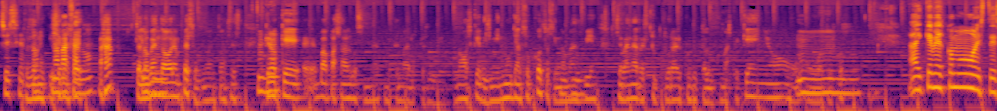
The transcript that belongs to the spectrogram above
Sí, sí. no ha bajado. ajá, te lo vendo ahora en pesos, ¿no? Entonces, creo que eh, va a pasar algo similar con el tema de los precios. No es que disminuyan su costo, sino más bien se van a reestructurar el producto a lo más pequeño o, mm. Hay que ver cómo este,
